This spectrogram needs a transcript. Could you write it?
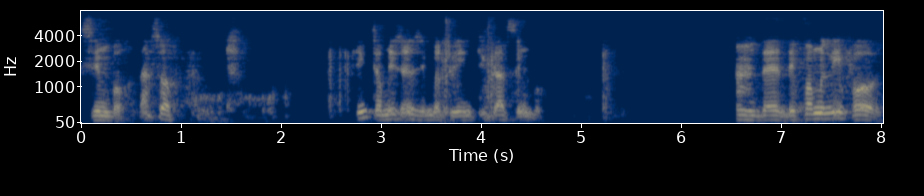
symbol. That's all. Change summation symbol to integral symbol. And then the formula for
